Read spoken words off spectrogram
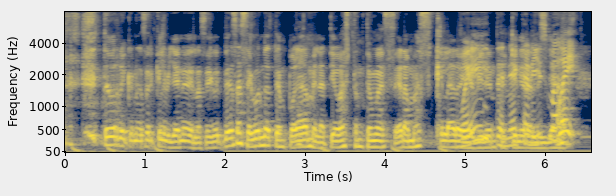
Debo reconocer que el villano de la segunda, de esa segunda temporada me latió bastante más, era más claro Güey, y evidente tenía quién era el carisma. villano. Güey,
